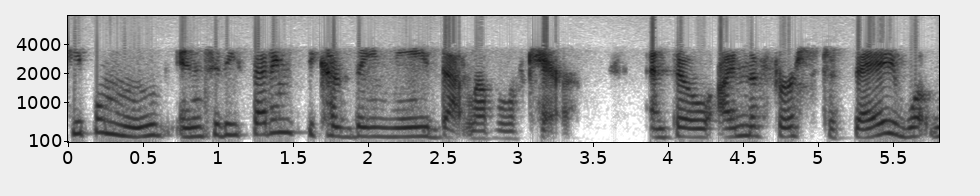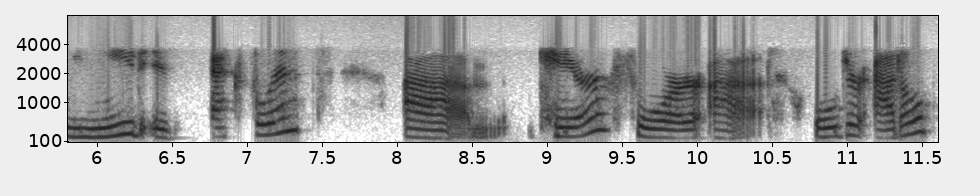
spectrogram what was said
people move into these settings because they need that level of care. And so I'm the first to say what we need is excellent um, care for uh, older adults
